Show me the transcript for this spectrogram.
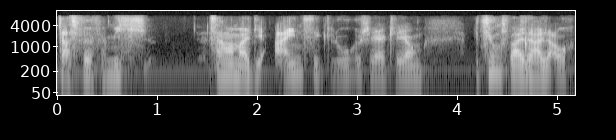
das wäre für mich, sagen wir mal, die einzig logische Erklärung, beziehungsweise halt auch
